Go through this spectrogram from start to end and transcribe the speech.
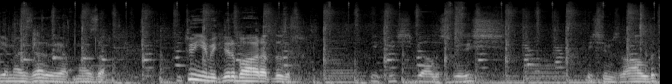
yemezler ve yapmazlar. Bütün yemekleri baharatlıdır. Bir fiş, bir alışveriş. İşimizi aldık.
